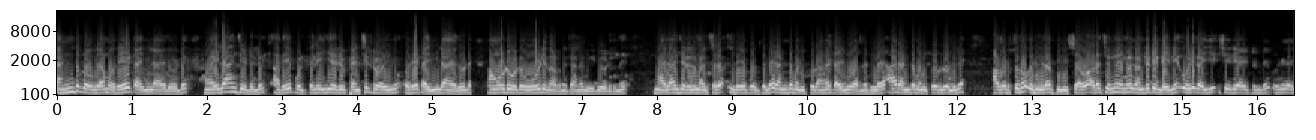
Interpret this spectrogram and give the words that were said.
രണ്ട് പ്രോഗ്രാം ഒരേ ടൈമിലായതുകൊണ്ട് മൈലാഞ്ചിടലും അതേപോലെ തന്നെ ഈ ഒരു പെൻസിൽ ഡ്രോയിങ്ങും ഒരേ ടൈമിലായതുകൊണ്ട് അങ്ങോട്ടും ഇങ്ങോട്ടും ഓടി നടന്നിട്ടാണ് വീഡിയോ എടുക്കുന്നത്. മൈലാഞ്ചിടൽ മത്സരം ഇതേപോലെ തന്നെ രണ്ട് മണിക്കൂറാണ് ടൈം പറഞ്ഞിട്ടുള്ളത്. ആ രണ്ട് മണിക്കൂറിന്റെ ഉള്ളിൽ അവിടുത്തെ ഒരുവിധം ഫിനിഷ് ആവും. അവിടെ ചെന്ന് നമ്മൾ കണ്ടിട്ടുണ്ട് ഇനി ഒരു കൈ ശരിയായിട്ടുണ്ട് ഒരു കൈ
